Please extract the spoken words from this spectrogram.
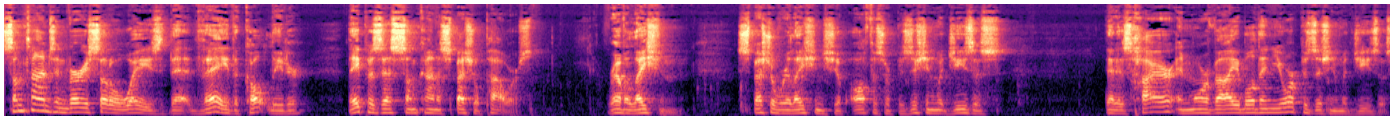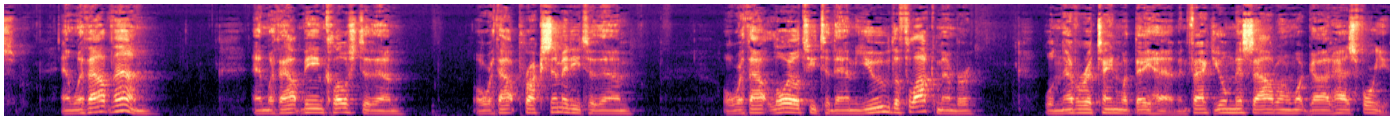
sometimes in very subtle ways, that they, the cult leader, they possess some kind of special powers. Revelation, special relationship, office, or position with Jesus that is higher and more valuable than your position with Jesus. And without them, and without being close to them, or without proximity to them, or without loyalty to them, you, the flock member, will never attain what they have. In fact, you'll miss out on what God has for you.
